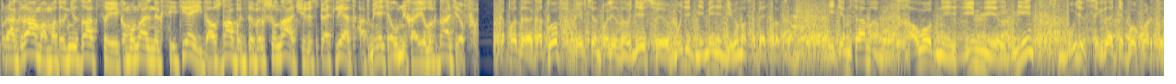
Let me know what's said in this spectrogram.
Программа модернизации коммунальных сетей должна быть завершена через пять лет, отметил Михаил Игнатьев. КПД котлов, коэффициент полезного действия, будет не менее 95%. И тем самым холодные зимние дни будет всегда тепло квартир.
